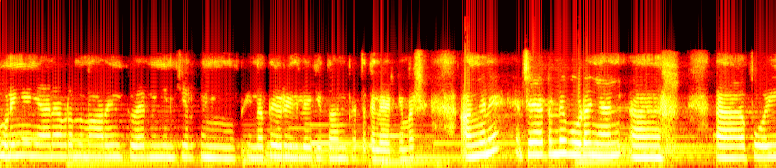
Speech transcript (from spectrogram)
ഗുണിങ്ങി ഞാൻ അവിടെ നിന്ന് മാറി നിൽക്കുമായിരുന്നെങ്കിൽ എനിക്ക് ചിലപ്പോൾ ഇന്നത്തെ ഒരു ഇതിലേക്ക് എത്താൻ പറ്റത്തില്ലായിരിക്കും. പക്ഷെ അങ്ങനെ ചേട്ടന്റെ കൂടെ ഞാൻ പോയി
